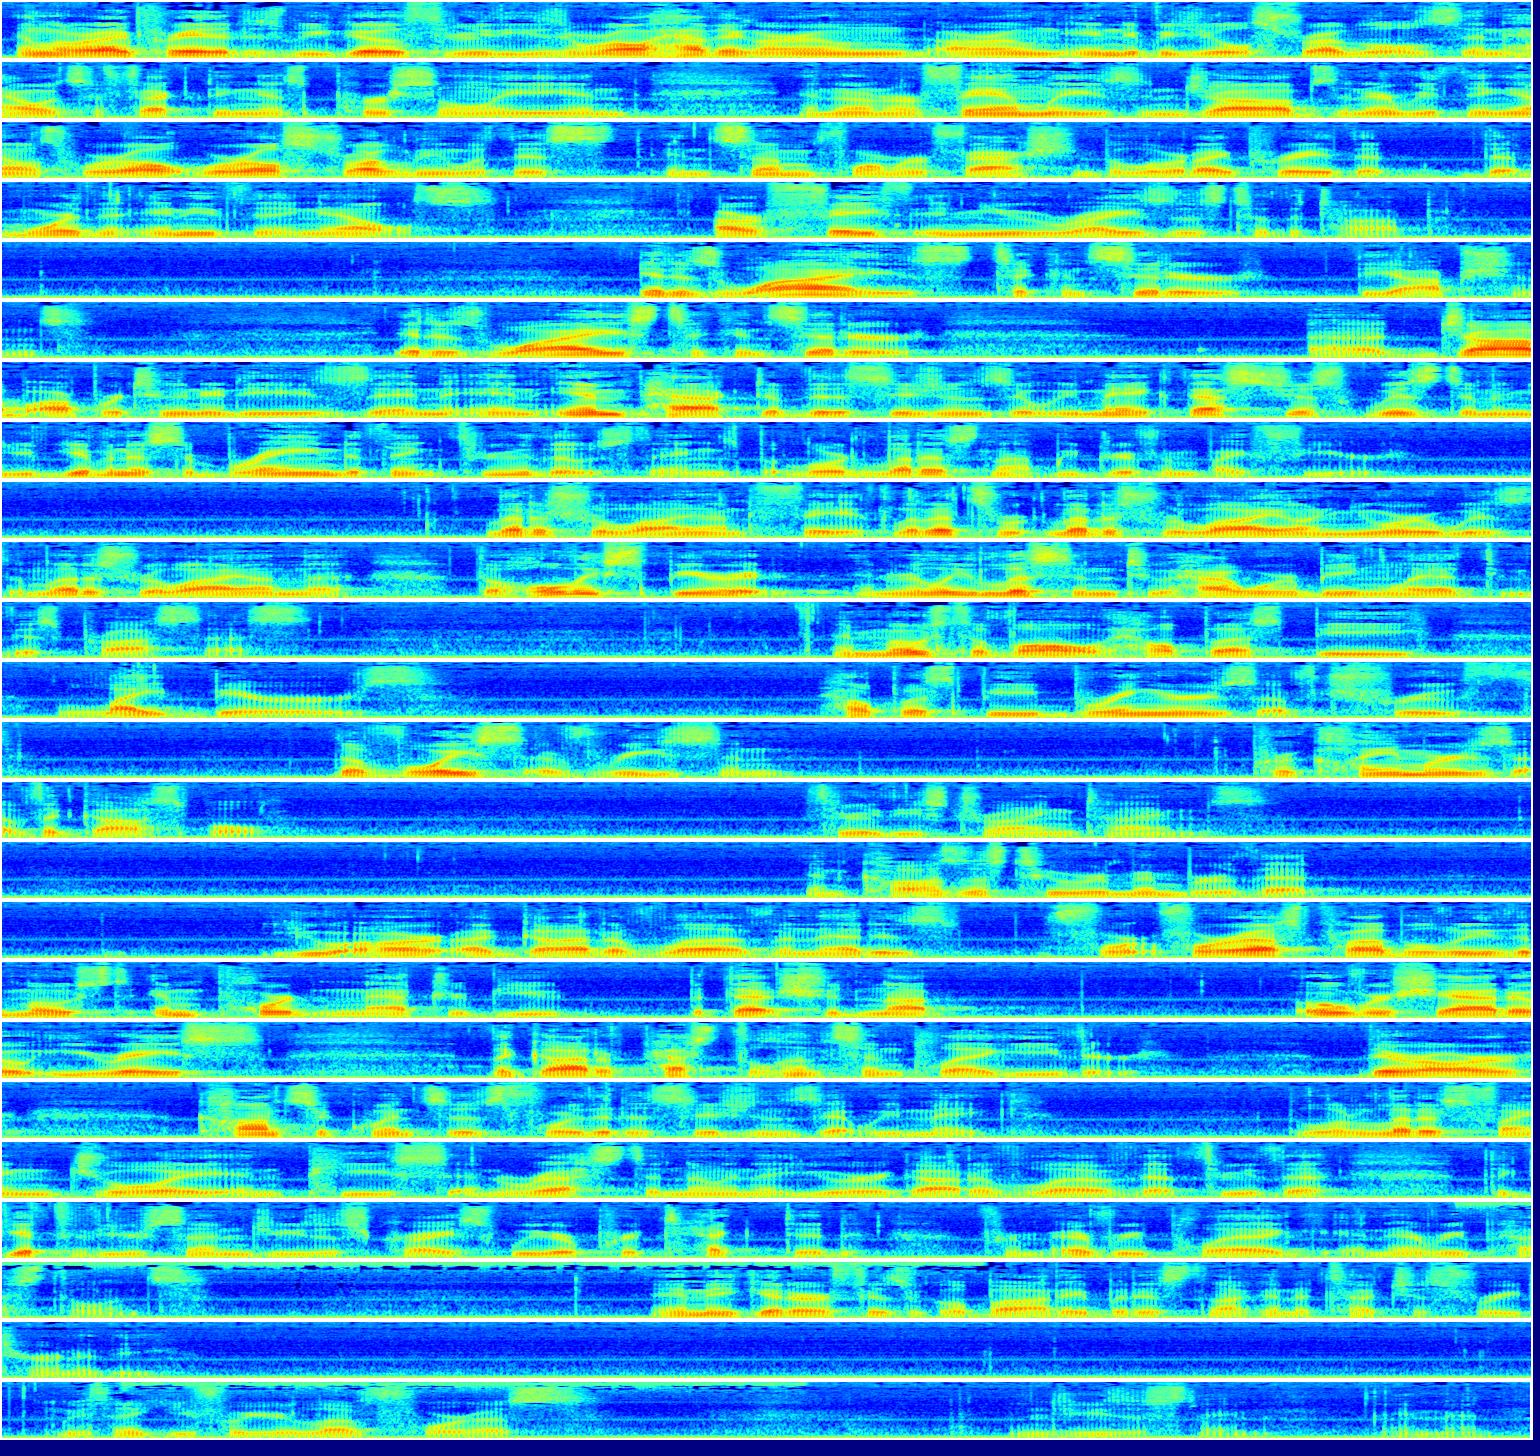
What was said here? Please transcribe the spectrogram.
And Lord, I pray that as we go through these, and we're all having our own our own individual struggles and how it's affecting us personally and, and on our families and jobs and everything else, we're all we're all struggling with this in some form or fashion. But Lord, I pray that, that more than anything else, our faith in you rises to the top. It is wise to consider the options. It is wise to consider uh, job opportunities and, and impact of the decisions that we make. That's just wisdom, and you've given us a brain to think through those things. But Lord, let us not be driven by fear. Let us rely on faith. Let us, let us rely on your wisdom. Let us rely on the, the Holy Spirit and really listen to how we're being led through this process. And most of all, help us be light bearers. Help us be bringers of truth, the voice of reason, proclaimers of the gospel through these trying times. And cause us to remember that you are a God of love, and that is, for, for us, probably the most important attribute, but that should not overshadow, erase the God of pestilence and plague either. There are consequences for the decisions that we make. But Lord, let us find joy and peace and rest in knowing that you are a God of love, that through the, the gift of your Son, Jesus Christ, we are protected from every plague and every pestilence. It may get our physical body, but it's not going to touch us for eternity. We thank you for your love for us. In Jesus' name, amen.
